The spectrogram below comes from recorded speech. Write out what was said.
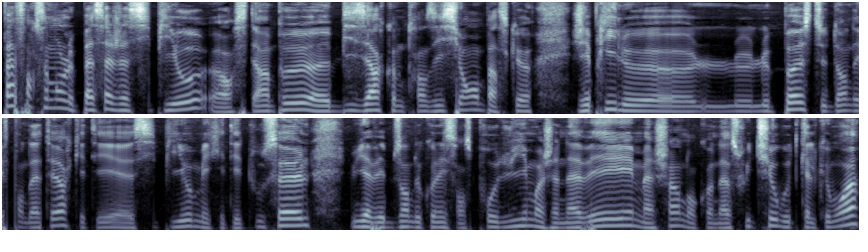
pas forcément le passage à CPO. Alors, c'était un peu bizarre comme transition parce que j'ai pris le, poste d'un des fondateurs qui était CPO, mais qui était tout seul. Lui avait besoin de connaissances produits, moi j'en avais Donc on a switché au bout de quelques mois.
